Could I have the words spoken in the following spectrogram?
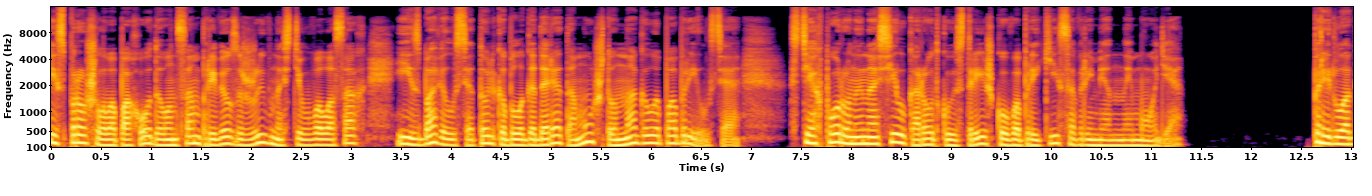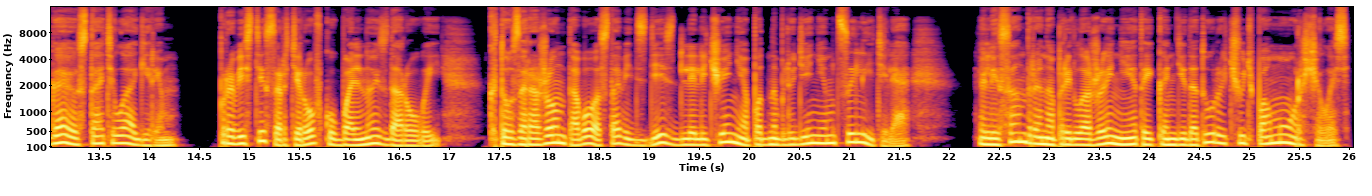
из прошлого похода он сам привез живности в волосах и избавился только благодаря тому, что наголо побрился. С тех пор он и носил короткую стрижку вопреки современной моде. Предлагаю стать лагерем, провести сортировку больной-здоровой. Кто заражен, того оставить здесь для лечения под наблюдением целителя — Лиссандра на предложение этой кандидатуры чуть поморщилась,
